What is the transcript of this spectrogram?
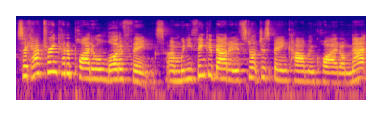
so capturing can apply to a lot of things. Um, when you think about it, it's not just being calm and quiet on mat.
